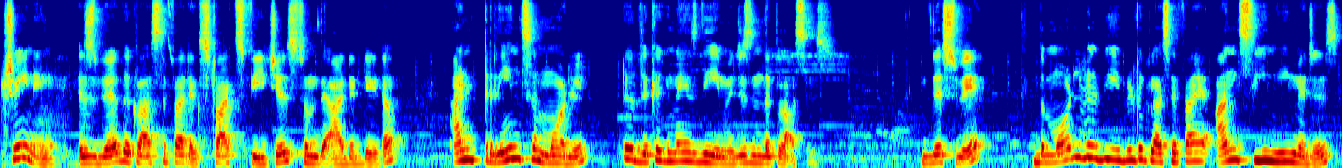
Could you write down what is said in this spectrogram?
Training is where the classifier extracts features from the added data and trains a model to recognize the images in the classes. This way, the model will be able to classify unseen images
